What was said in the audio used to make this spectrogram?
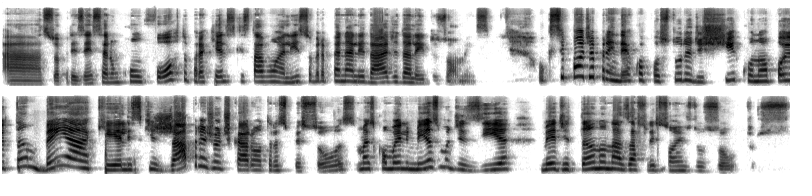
A sua presença era um conforto para aqueles que estavam ali sob a penalidade da lei dos homens. O que se pode aprender com a postura de Chico no apoio também àqueles que já prejudicaram outras pessoas, mas, como ele mesmo dizia, meditando nas aflições dos outros.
